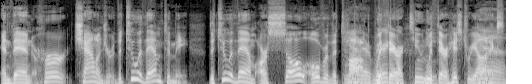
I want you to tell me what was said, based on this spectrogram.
and then her challenger. The two of them to me, the two of them are so over the top they're with their cartoony. with their histrionics Yeah.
